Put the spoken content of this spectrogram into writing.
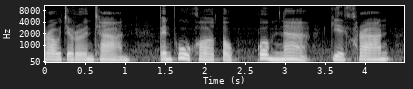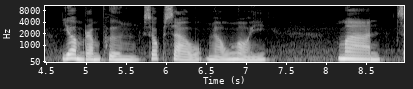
เราเจริญฌานเป็นผู้คอตก ก้มหน้า เกียจคร้าน ย่อมรำพึง ซบเศร้าเหงาหงอย มารส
